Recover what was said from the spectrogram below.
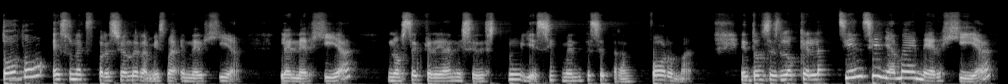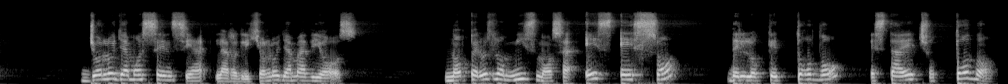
todo es una expresión de la misma energía. La energía no se crea ni se destruye, simplemente se transforma. Entonces, lo que la ciencia llama energía, yo lo llamo esencia, la religión lo llama Dios, no, pero es lo mismo, o sea, es eso de lo que todo está hecho, todo,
